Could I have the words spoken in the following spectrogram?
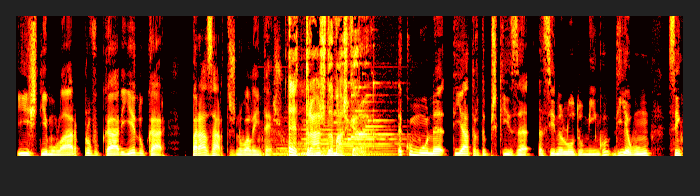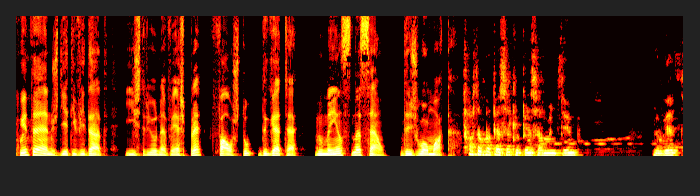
e estimular, provocar e educar para as artes no Alentejo. Atrás da máscara. A Comuna Teatro de Pesquisa assinalou domingo, dia 1, 50 anos de atividade e estreou na véspera Fausto de Gata, numa encenação de João Mota. Fausto é uma peça que eu penso há muito tempo, no Goethe,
